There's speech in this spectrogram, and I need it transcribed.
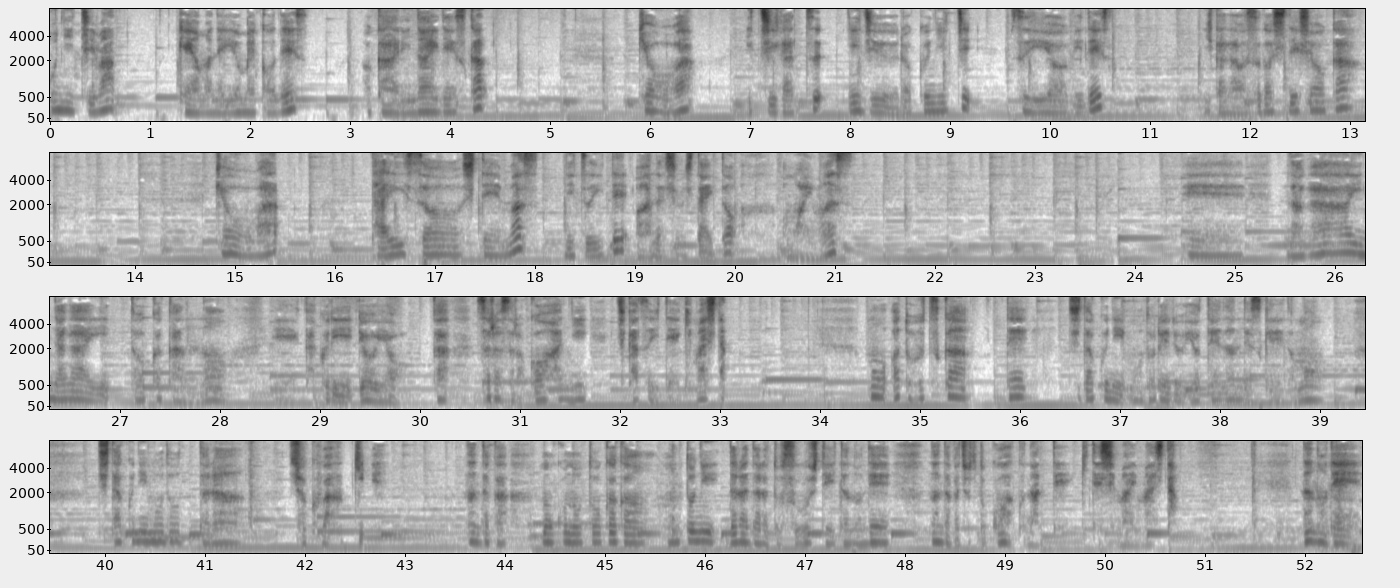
こんにちは。ケアマネゆめこです。おかわりないですか？今日は1月26日水曜日です。いかがお過ごしでしょうか？今日は体操してますについてお話をしたいと思います。えー、長い長い10日間の、えー、隔離療養がそろそろ後半に近づいてきました。もうあと2日で自宅に戻れる予定なんですけれども自宅に戻ったら職場復帰。なんだかもうこの10日間本当にダラダラと過ごしていたのでなんだかちょっと怖くなってきてしまいました。なので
